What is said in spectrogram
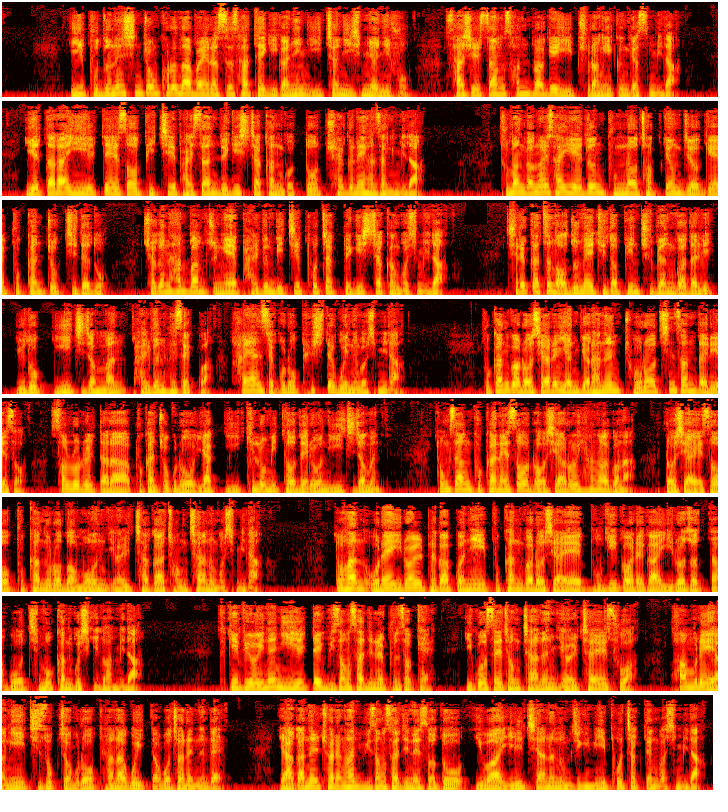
이 부두는 신종 코로나 바이러스 사태 기간인 2020년 이후 사실상 선박의 입출항이 끊겼습니다. 이에 따라 이 일대에서 빛이 발산되기 시작한 것도 최근의 현상입니다. 두만강을 사이에 둔 북러 접경 지역의 북한 쪽 지대도 최근 한밤중에 밝은 빛이 포착되기 시작한 곳입니다. 칠흑 같은 어둠에 뒤덮인 주변과 달리 유독 이 지점만 밝은 회색과 하얀색으로 표시되고 있는 것입니다. 북한과 러시아를 연결하는 조러 친선다리에서 선로를 따라 북한 쪽으로 약 2km 내려온 이 지점은 통상 북한에서 러시아로 향하거나 러시아에서 북한으로 넘어온 열차가 정차하는 곳입니다. 또한 올해 1월 백악관이 북한과 러시아의 무기 거래가 이뤄졌다고 지목한 곳이기도 합니다. 특히 비오이는 이 일대 위성 사진을 분석해 이곳에 정차하는 열차의 수와 화물의 양이 지속적으로 변하고 있다고 전했는데 야간을 촬영한 위성 사진에서도 이와 일치하는 움직임이 포착된 것입니다.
